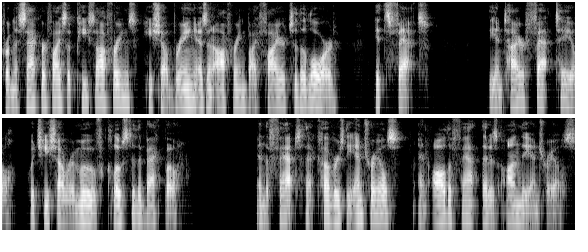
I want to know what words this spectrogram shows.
From the sacrifice of peace offerings he shall bring as an offering by fire to the Lord its fat, the entire fat tail, which he shall remove close to the backbone and the fat that covers the entrails, and all the fat that is on the entrails,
